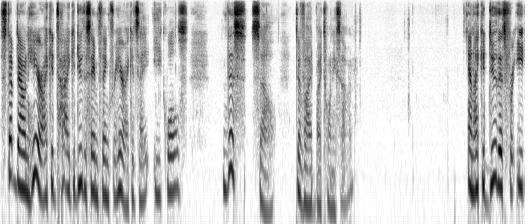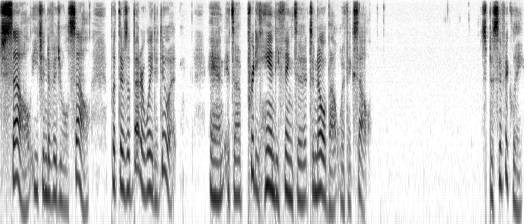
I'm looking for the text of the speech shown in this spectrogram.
step down here, I could, I could do the same thing for here. I could say equals this cell divide by 27. And I could do this for each cell, each individual cell, but there's a better way to do it. And it's a pretty handy thing to, to know about with Excel. Specifically,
